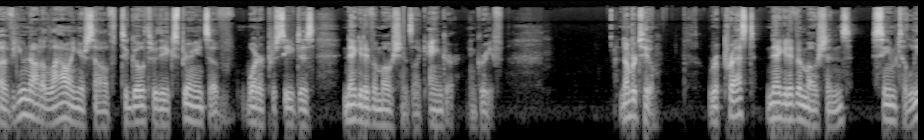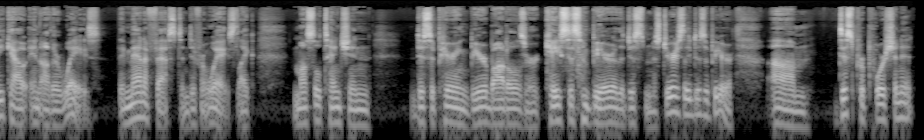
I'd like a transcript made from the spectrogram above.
of you not allowing yourself to go through the experience of what are perceived as negative emotions like anger and grief. Number two, repressed negative emotions seem to leak out in other ways. They manifest in different ways, like muscle tension, disappearing beer bottles or cases of beer that just mysteriously disappear, um, disproportionate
